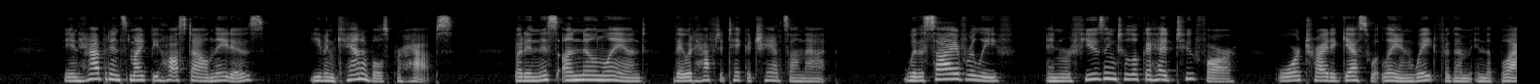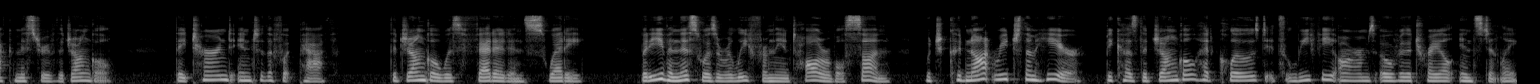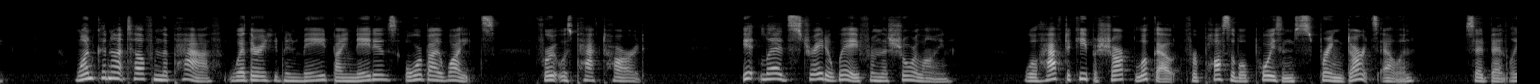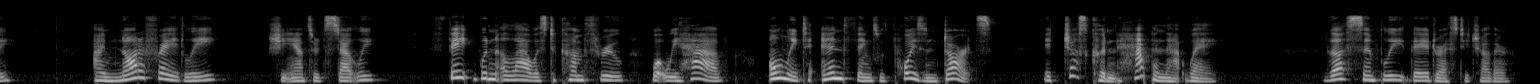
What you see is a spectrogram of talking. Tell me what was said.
The inhabitants might be hostile natives, even cannibals perhaps, but in this unknown land they would have to take a chance on that. With a sigh of relief, and refusing to look ahead too far, or try to guess what lay in wait for them in the black mystery of the jungle, they turned into the footpath. The jungle was fetid and sweaty, but even this was a relief from the intolerable sun, which could not reach them here because the jungle had closed its leafy arms over the trail instantly. One could not tell from the path whether it had been made by natives or by whites, for it was packed hard. It led straight away from the shore line. "We'll have to keep a sharp lookout for possible poisoned spring darts, Ellen," said Bentley. "I'm not afraid, Lee," she answered stoutly. "Fate wouldn't allow us to come through what we have only to end things with poisoned darts. It just couldn't happen that way." Thus simply they addressed each other.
